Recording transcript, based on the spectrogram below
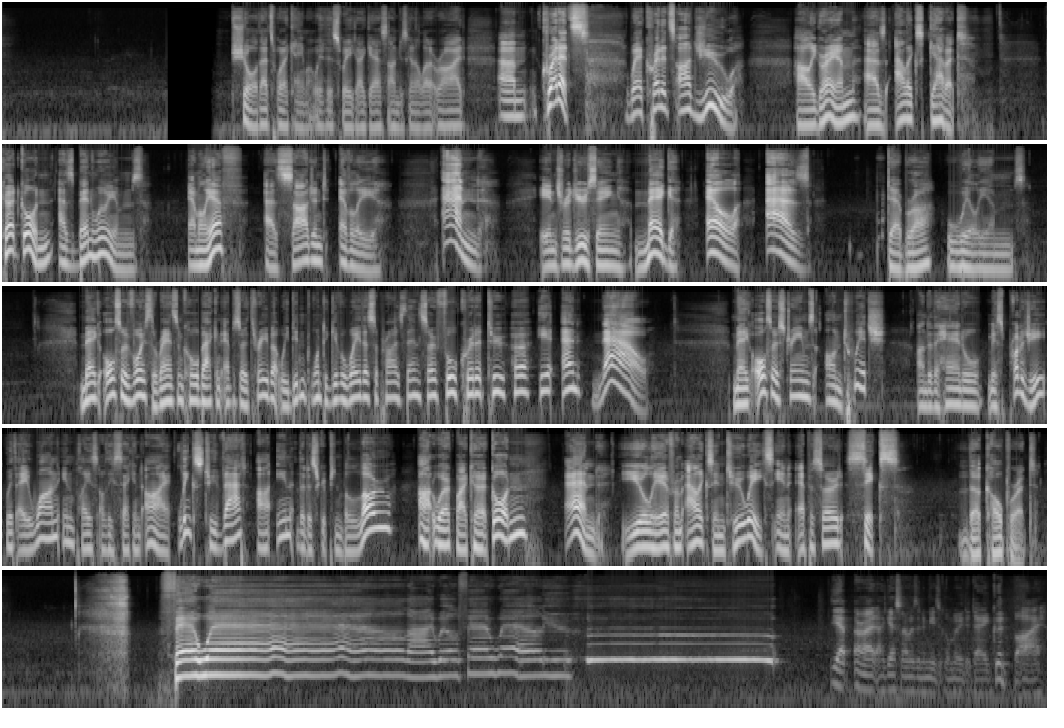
Sure, that's what I came up with this week, I guess. I'm just going to let it ride. Um, credits, where credits are due. Harley Graham as Alex Gabbett. Kurt Gordon as Ben Williams. Emily F. as Sergeant Everly. And introducing Meg L. as Deborah Williams. Meg also voiced the ransom call back in episode 3, but we didn't want to give away the surprise then, so full credit to her here and now. Meg also streams on Twitch under the handle Miss Prodigy with a 1 in place of the second eye. Links to that are in the description below. Artwork by Kurt Gordon. And you'll hear from Alex in two weeks in episode 6 The Culprit. Farewell, I will farewell you. Yep, alright, I guess I was in a musical mood today. Goodbye.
